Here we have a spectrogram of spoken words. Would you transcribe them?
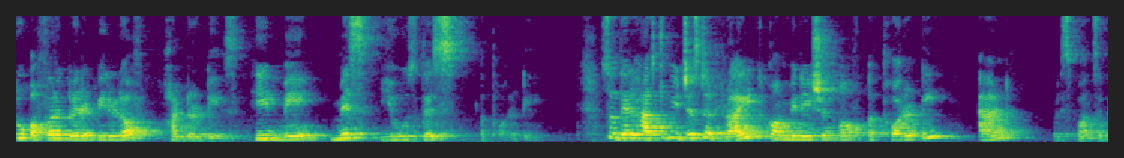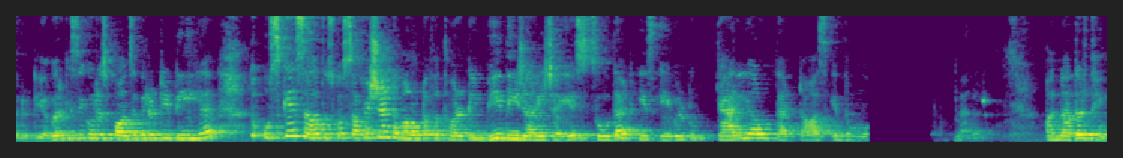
to offer a credit period of 100 days. He may misuse this authority. So there has to be just a right combination of authority and रिस्पॉन्सिबिलिटी अगर किसी को रिस्पॉन्सिबिलिटी दी है तो उसके साथ उसको सफिशियंट अमाउंट ऑफ अथॉरिटी भी दी जानी चाहिए सो दैट ही इज एबल टू कैरी आउट दैट टास्क इन द मोस्ट मैनर Another thing,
